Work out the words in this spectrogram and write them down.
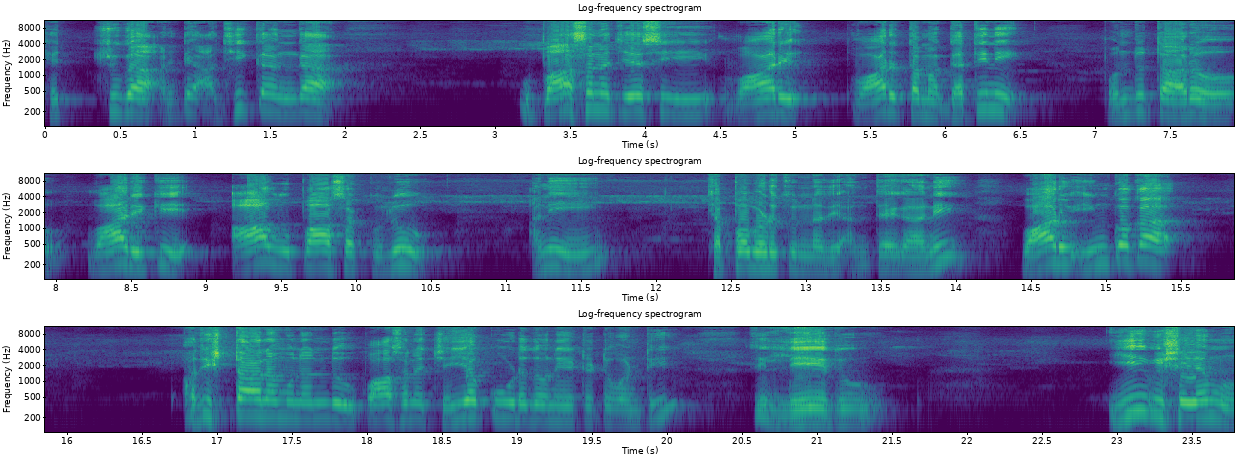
హెచ్చుగా అంటే అధికంగా ఉపాసన చేసి వారి వారు తమ గతిని పొందుతారో వారికి ఆ ఉపాసకులు అని చెప్పబడుతున్నది. అంతేగాని వారు ఇంకొక అధిష్టానమునందు ఉపాసన చేయకూడదు అనేటటువంటిది లేదు. ఈ విషయము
